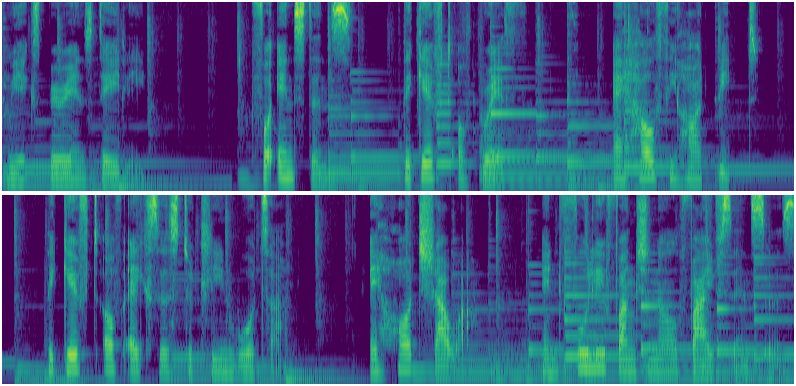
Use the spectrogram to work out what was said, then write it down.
we experience daily. For instance, the gift of breath, a healthy heartbeat, the gift of access to clean water, a hot shower, and fully functional five senses.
